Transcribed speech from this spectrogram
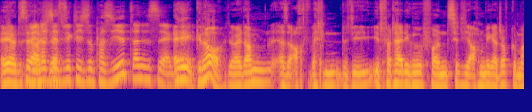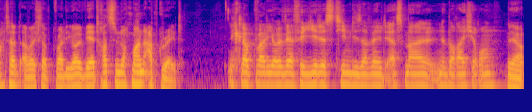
Ey, das ja Wenn auch das jetzt wirklich so passiert, dann ist es sehr geil. Ey, genau, weil dann, also auch wenn die Innenverteidigung von City auch einen mega Job gemacht hat, aber ich glaube, Guardiola wäre trotzdem noch mal ein Upgrade. Ich glaube, Guardiol wäre für jedes Team dieser Welt erstmal eine Bereicherung. Ja,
